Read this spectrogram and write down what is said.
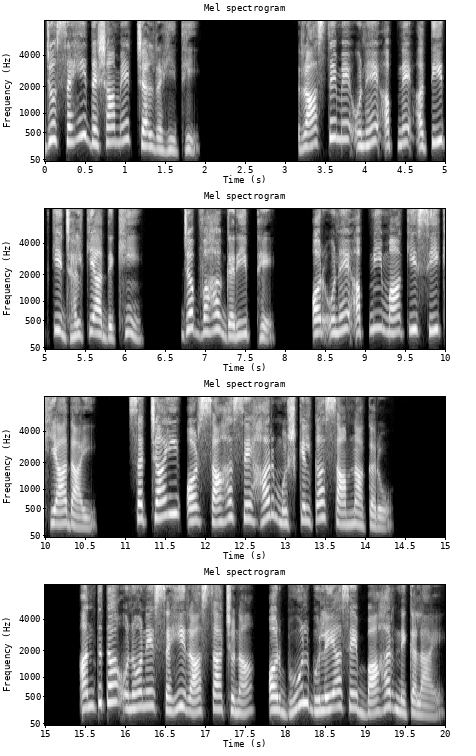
जो सही दिशा में चल रही थी। रास्ते में उन्हें अपने अतीत की झलकियाँ दिखीं जब वह गरीब थे और उन्हें अपनी माँ की सीख याद आई, सच्चाई और साहस से हर मुश्किल का सामना करो। अंततः उन्होंने सही रास्ता चुना और भूल भुलैया से बाहर निकल आए।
